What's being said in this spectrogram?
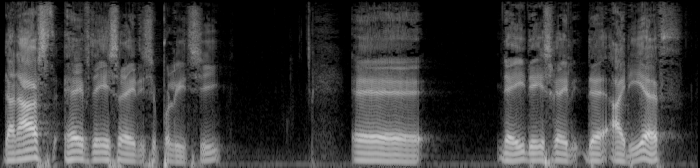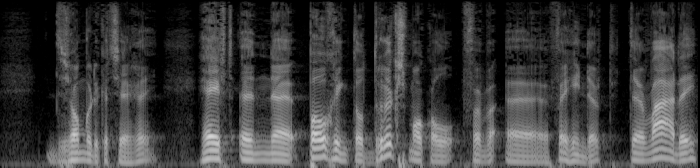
Daarnaast heeft de Israëlische politie, eh, nee, de, Israëli de IDF, zo moet ik het zeggen, heeft een uh, poging tot drugsmokkel uh, verhinderd ter waarde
